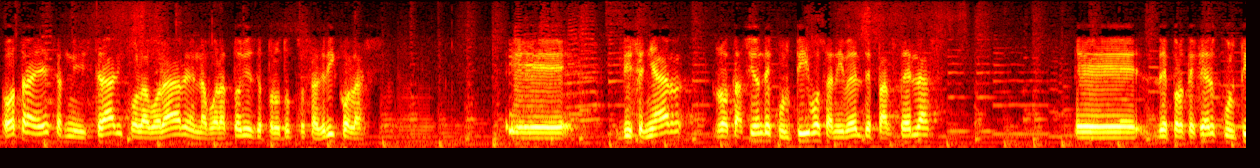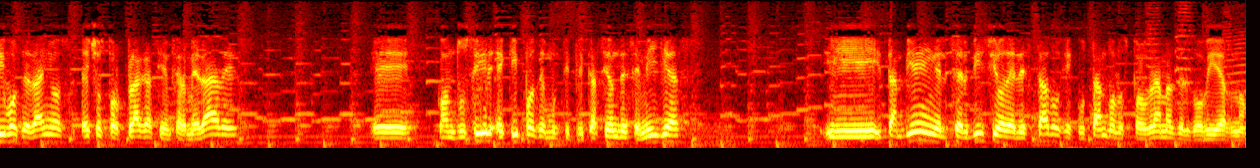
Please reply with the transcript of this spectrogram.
otra es administrar y colaborar en laboratorios de productos agrícolas. Eh, diseñar rotación de cultivos a nivel de parcelas, eh, de proteger cultivos de daños hechos por plagas y enfermedades, eh, conducir equipos de multiplicación de semillas, y también el servicio del Estado ejecutando los programas del gobierno.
